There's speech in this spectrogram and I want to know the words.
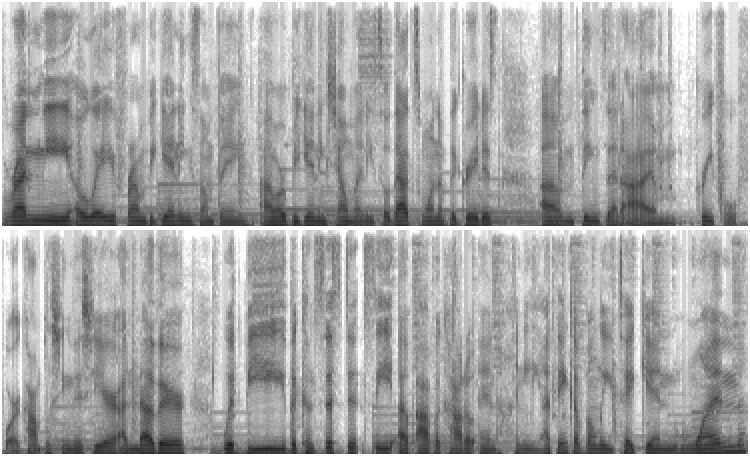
run me away from beginning something um, or beginning shell money. So that's one of the greatest um, things that I am grateful for accomplishing this year. Another would be the consistency of avocado and honey. I think I've only taken one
